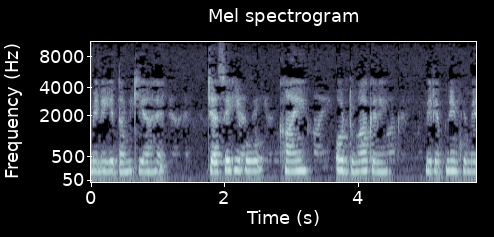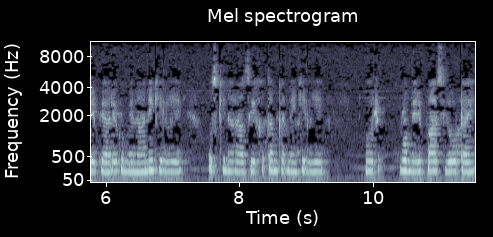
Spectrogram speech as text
मैंने ये दम किया है। जैसे ही वो खाएँ और दुआ करें, मेरे अपने को, मेरे प्यारे को मिलाने के लिए, उसकी नाराज़गी ख़त्म करने के लिए और वो मेरे पास लौट आए।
